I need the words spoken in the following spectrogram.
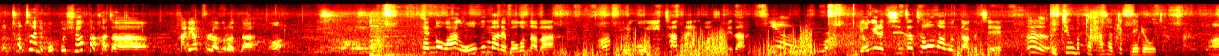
좀 천천히 먹고 쉬었다 가자. 다리 아플라 그런다. 어? 햄버거 한 5분 만에 먹었나 봐. 어? 그리고 2차 다이소 왔습니다. 귀여워. 여기는 진짜 처음 와본다. 그치? 응. 2층부터 가서 쭉 내려오자. 어,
